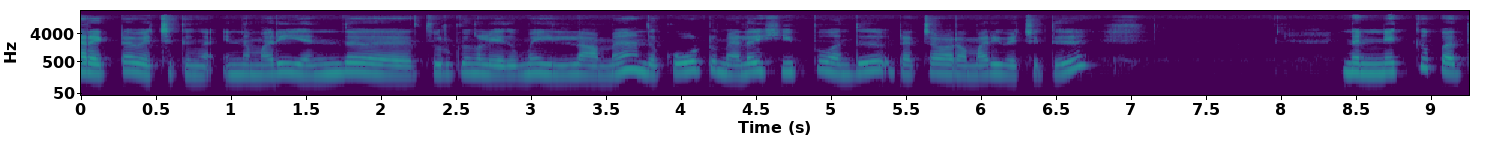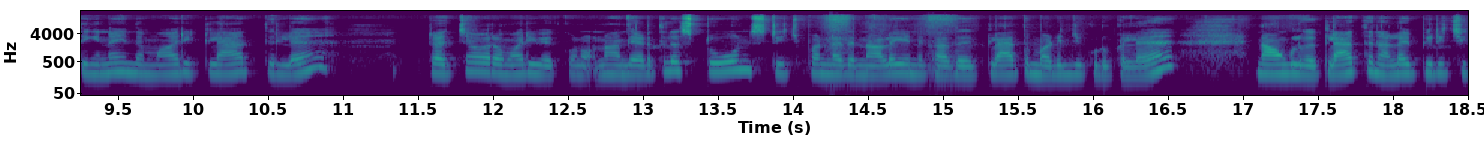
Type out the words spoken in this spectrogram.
கரெக்டாக வச்சுக்குங்க. இந்த மாதிரி எந்த சுருக்கங்கள் எதுவுமே இல்லாமல் அந்த கோட்டு மேலே ஹிப்பு வந்து டச் ஆகிற மாதிரி வச்சுட்டு இந்த நெக்கு பார்த்திங்கன்னா இந்த மாதிரி கிளாத்தில் டச் ஆகிற மாதிரி வைக்கணும். நான் அந்த இடத்துல ஸ்டோன் ஸ்டிச் பண்ணதுனால எனக்கு அது கிளாத்து மடிஞ்சு கொடுக்கல. நான் உங்களுக்கு கிளாத்து நல்லா பிரித்து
